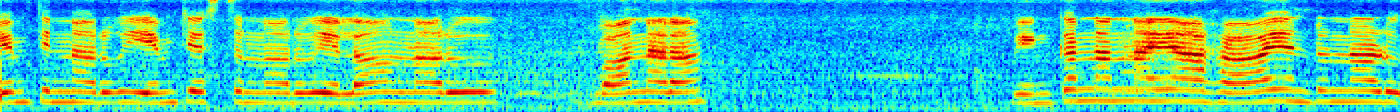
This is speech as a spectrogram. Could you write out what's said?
ఏం తిన్నారు? ఏం చేస్తున్నారు? ఎలా ఉన్నారు? బాగున్నారా? వెంకన్న అన్నయ్య హాయ్ అంటున్నాడు.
